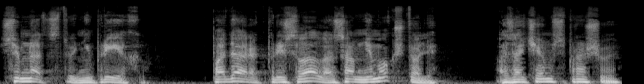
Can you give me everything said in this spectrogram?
17 не приехал? Подарок прислал, а сам не мог, что ли? А зачем, спрашиваю?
